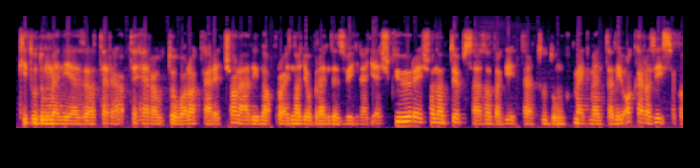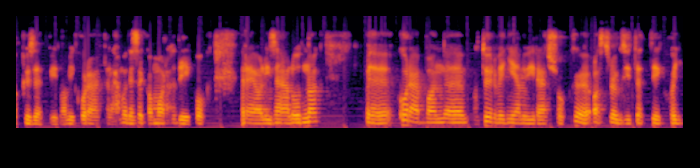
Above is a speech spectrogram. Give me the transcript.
ki tudunk menni ezzel a teherautóval akár egy családi napra, egy nagyobb rendezvényre, egy esküvőre, és onnan több száz adag ételt tudunk megmenteni, akár az éjszaka közepén, amikor általában ezek a maradékok realizálódnak. Korábban a törvényi előírások azt rögzítették, hogy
